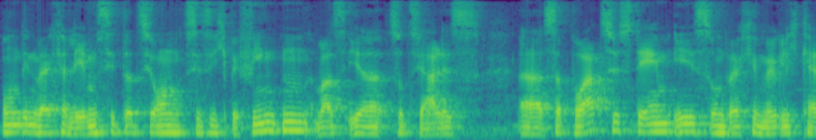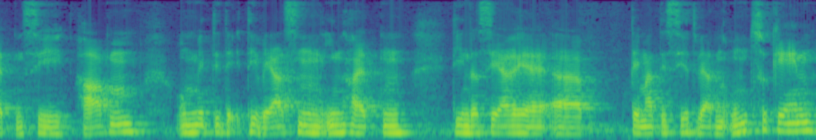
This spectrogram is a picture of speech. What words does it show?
und in welcher Lebenssituation sie sich befinden, was ihr soziales äh, Supportsystem ist und welche Möglichkeiten sie haben, um mit den diversen Inhalten, die in der Serie äh, thematisiert werden, umzugehen.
